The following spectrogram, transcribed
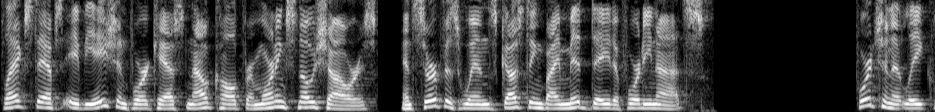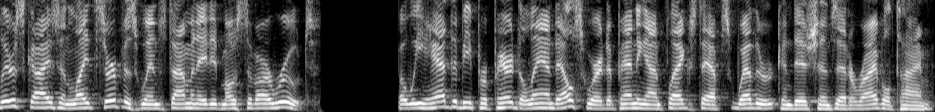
Flagstaff's aviation forecast now called for morning snow showers and surface winds gusting by midday to 40 knots. Fortunately, clear skies and light surface winds dominated most of our route. But we had to be prepared to land elsewhere depending on Flagstaff's weather conditions at arrival time.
